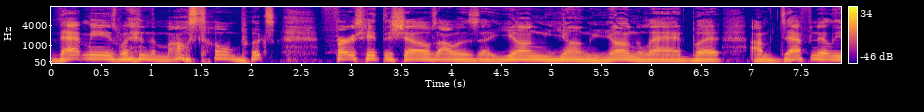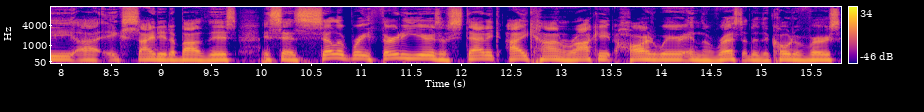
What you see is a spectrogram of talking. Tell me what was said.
that means when the milestone books first hit the shelves, I was a young, young, young lad, but I'm definitely uh, excited about this. It says celebrate 30 years of static icon rocket hardware and the rest of the Dakota verse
